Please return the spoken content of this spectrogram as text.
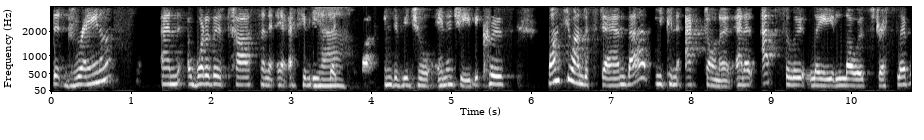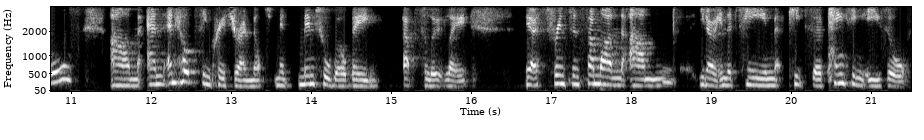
that drain us and what are the tasks and activities yeah. that give us individual energy? Because once you understand that you can act on it and it absolutely lowers stress levels um, and, and helps increase your own mental well-being. Absolutely. You know for instance someone um, you know, in the team keeps a painting easel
